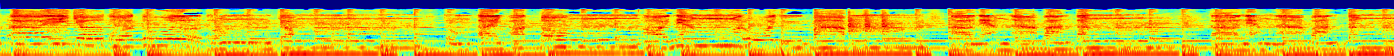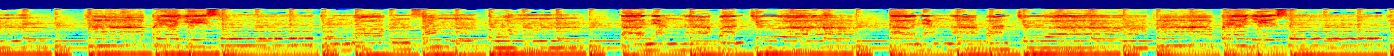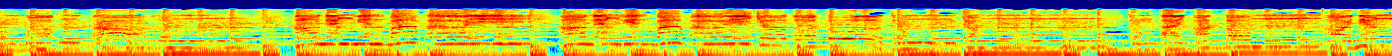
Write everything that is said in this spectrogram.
បអើយចូលទទួលទ្រង់ចុងទ្រង់តែងអត់ទងឲ្យអ្នករួចបាបតើអ្នកណាបានដឹងតើអ្នកណាបានដឹងថាព្រះយេស៊ូវទ្រង់មកសង់គ្រងតើអ្នកណាបានជឿតើអ្នកណាបានជឿ en el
